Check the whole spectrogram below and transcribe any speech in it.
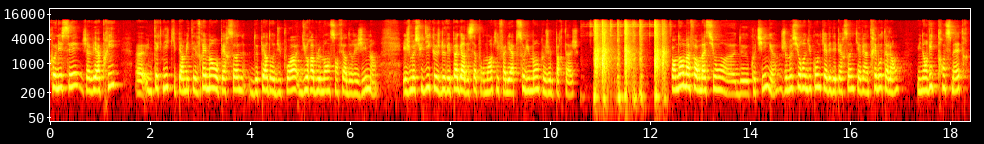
connaissais, j'avais appris euh, une technique qui permettait vraiment aux personnes de perdre du poids durablement sans faire de régime. Et je me suis dit que je ne devais pas garder ça pour moi, qu'il fallait absolument que je le partage. Pendant ma formation euh, de coaching, je me suis rendu compte qu'il y avait des personnes qui avaient un très beau talent, une envie de transmettre,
